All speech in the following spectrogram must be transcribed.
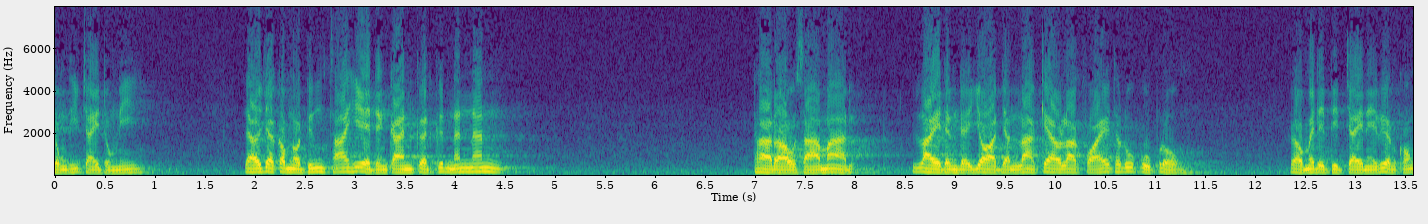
ตรงที่ใจตรงนี้ แล้วจะกำหนดถึงสาเหตุแห่งการเกิดขึ้นนั้น ๆ ถ้าเราสามารถ ไล่ดังแต่ยอดยันลากแก้วลากฝอยทะลุปูโปร่งเราไม่ได้ติดใจในเรื่องของ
